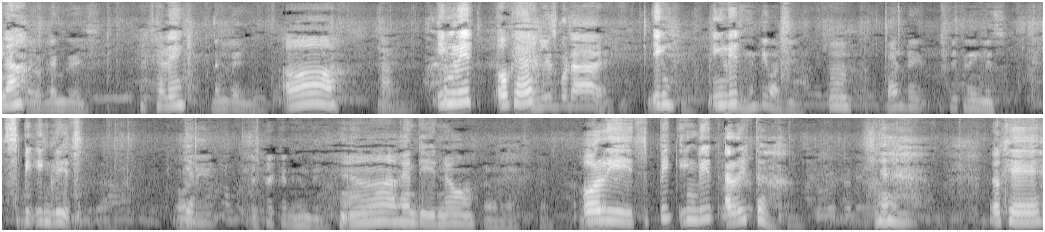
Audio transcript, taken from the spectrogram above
ना लैंग्वेज लैंग्वेज ओ इंग्लिश ओके इंग्लिश पढ़ाए इंग इंग्लिश हिंदी भाषी हम्म कौन speak English speak English only yeah. speak in Hindi. Uh, Hindi, no. Uh, no. Only speak English a little. okay.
